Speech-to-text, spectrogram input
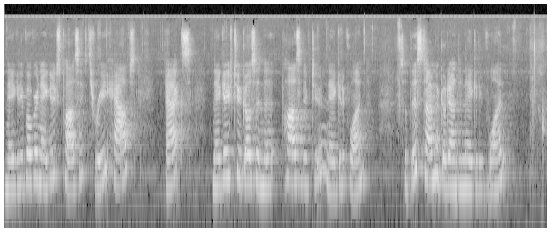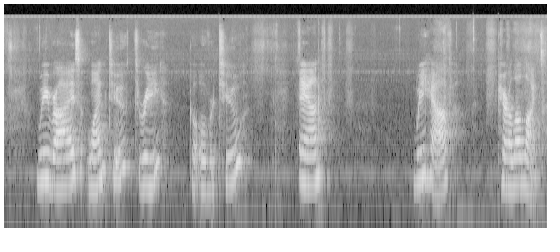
negative over negative is positive, 3 halves x. Negative 2 goes into positive 2, negative 1. So this time we go down to negative 1. We rise one, two, three, go over 2, and we have parallel lines.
